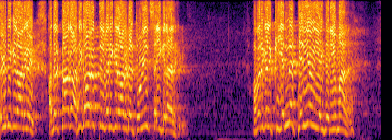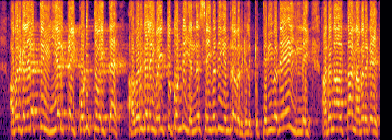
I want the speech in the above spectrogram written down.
எழுதுகிறார்கள் அதற்காக அதிகாரத்தில் வருகிறார்கள் தொழில் செய்கிறார்கள். அவர்களுக்கு என்ன தெரியவில்லை தெரியுமா? அவர்களிடத்தில் இயற்கை கொடுத்து வைத்த அவர்களை வைத்துக்கொண்டு என்ன செய்வது என்று அவர்களுக்கு தெரிவதே இல்லை. அதனால் தான் அவர்கள்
